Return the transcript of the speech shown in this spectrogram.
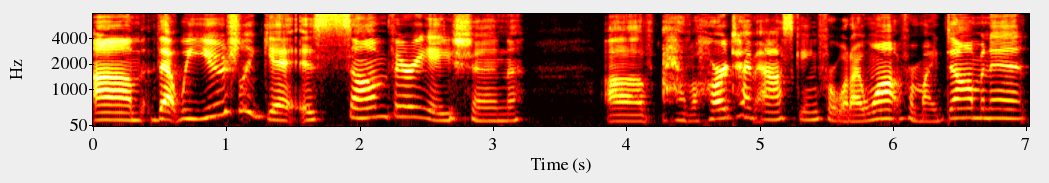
um, that we usually get is some variation of I have a hard time asking for what I want from my dominant,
